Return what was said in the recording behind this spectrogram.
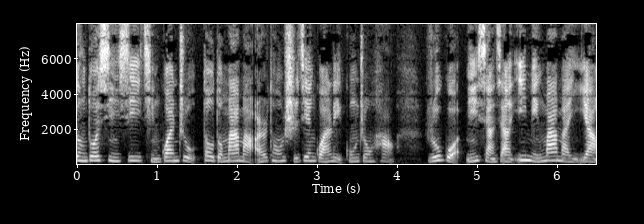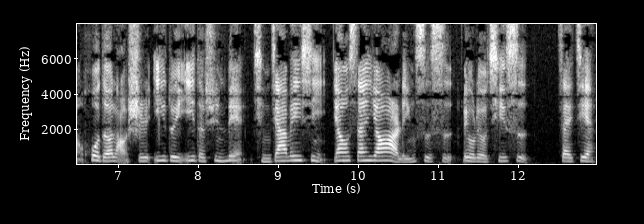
更多信息，请关注“豆豆妈妈儿童时间管理”公众号。如果你想像一鸣妈妈一样获得老师一对一的训练，请加微信：幺三幺二零四四六六七四。再见。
